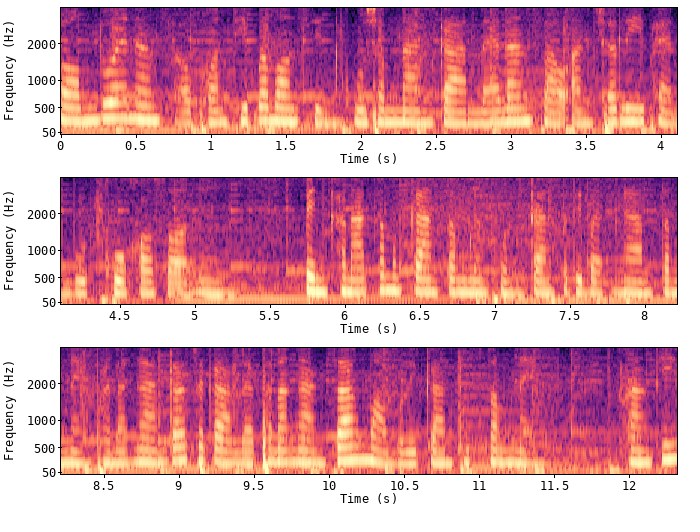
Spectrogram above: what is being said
พร้อมด้วยนางสาวพรทิพย์อมรสินครูชำนาญการ และนางสาวอัญชลีแผนบุตรครูคศหนึ่งเป็นคณะกรรมการประเมินผลการปฏิบัติงานตำแหน่งพนักงานราชการและพนักงานจ้างเหมาบริการทุกตำแหน่ง ครั้งที่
